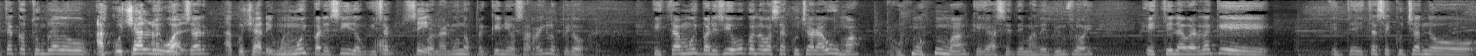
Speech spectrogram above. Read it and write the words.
está acostumbrado A escucharlo a igual, escuchar a escuchar igual. Muy parecido, quizás Oh, sí. con algunos pequeños arreglos, pero está muy parecido. Vos cuando vas a escuchar a Uma, a Uma, Uma, que hace temas de Pink Floyd, este, la verdad que este, estás escuchando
